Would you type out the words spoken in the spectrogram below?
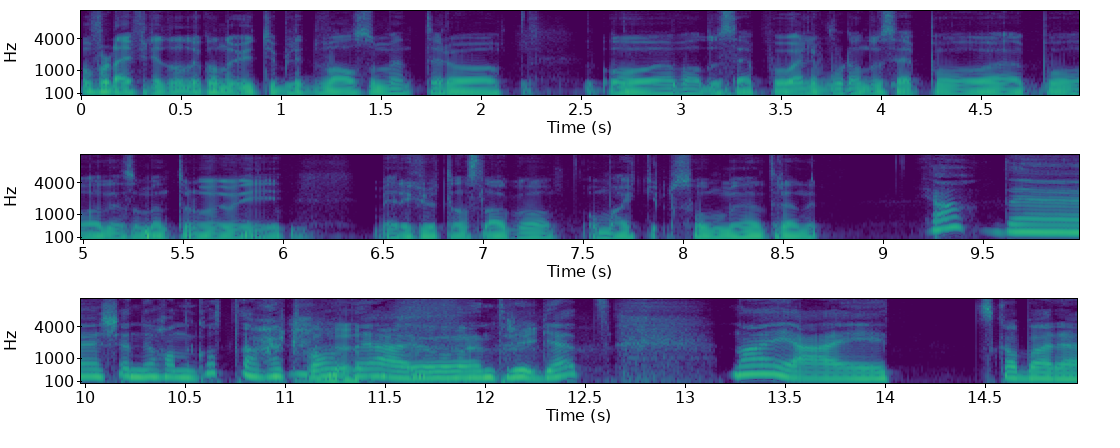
Og for deg, Frida, du kan utdype litt hva som venter, og, og hva du ser på, eller hvordan du ser på, på det som venter nå i, med rekruttlandslaget, og, og, Michael som uh, trener. Ja, det kjenner jo han godt, i hvert fall. Det er jo en trygghet. Nei, jeg skal bare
